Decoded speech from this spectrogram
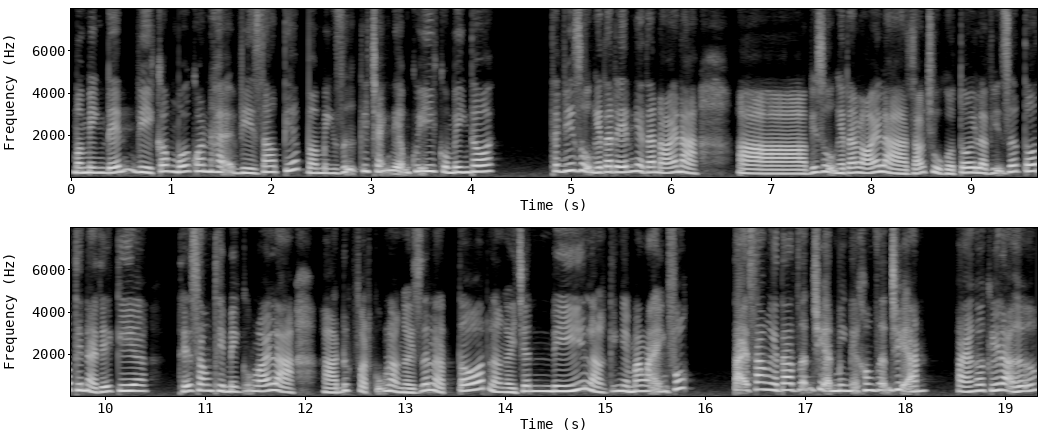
mà mình đến vì các mối quan hệ vì giao tiếp và mình giữ cái chánh niệm quy y của mình thôi. Thế ví dụ người ta đến người ta nói là à, ví dụ người ta nói là giáo chủ của tôi là vị rất tốt thế này thế kia. Thế xong thì mình cũng nói là à, đức phật cũng là người rất là tốt là người chân lý là cái người mang lại hạnh phúc. Tại sao người ta dẫn chuyện mình lại không dẫn chuyện? Phải không quý đạo hữu?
